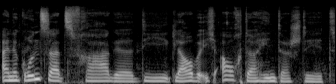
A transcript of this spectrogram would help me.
Eine Grundsatzfrage, die, glaube ich, auch dahinter steht.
